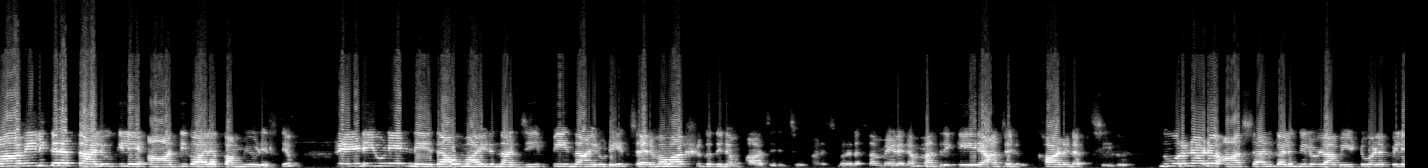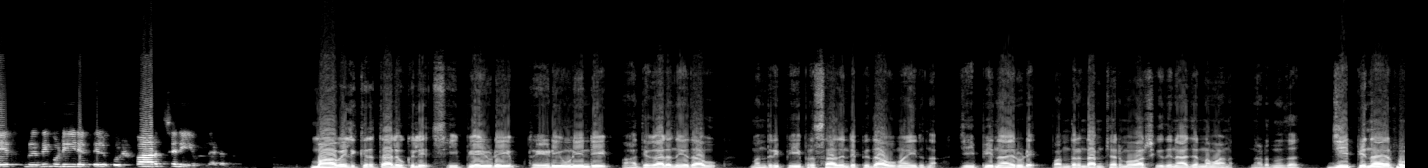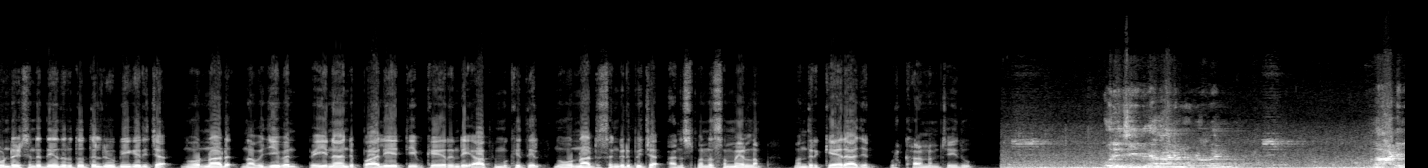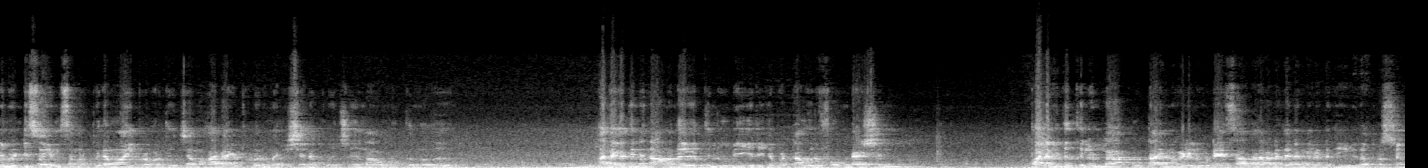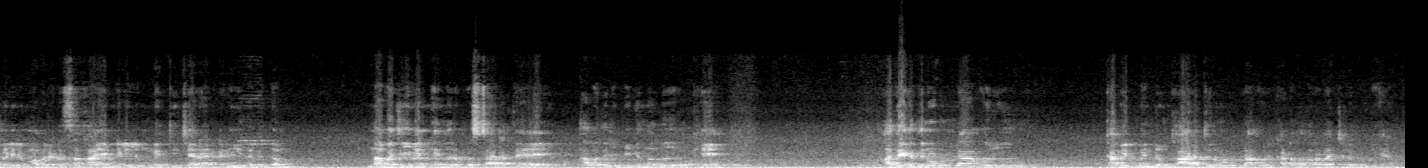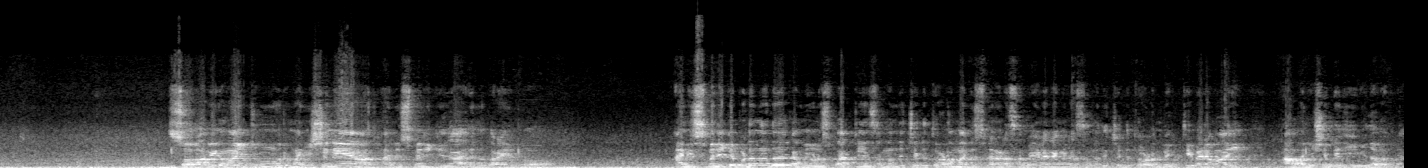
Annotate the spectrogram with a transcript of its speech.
മാവേലിക്കര താലൂക്കിലെ ആദ്യകാല കമ്മ്യൂണിസ്റ്റും ട്രേഡ് യൂണിയൻ നേതാവുമായിരുന്ന ജി പി നായരുടെ ചരമവാർഷിക ദിനം ആചരിച്ചു. അനുസ്മരണ സമ്മേളനം മന്ത്രി കെ രാജൻ ഉദ്ഘാടനം ചെയ്തു. നൂറനാട് ആശാൻ കലുങ്കിലുള്ള വീട്ടുവളപ്പിലെ സ്മൃതി കുടീരത്തിൽ പുഷ്പാർച്ചനയും നടന്നു. മാവേലിക്കര താലൂക്കിലെ സി പി ഐയുടെയും ട്രേഡ് യൂണിയന്റെയും ആദ്യകാല നേതാവും മന്ത്രി പി പ്രസാദിന്റെ പിതാവുമായിരുന്ന ജി പി നായരുടെ പന്ത്രണ്ടാം ചരമവാർഷിക ദിനാചരണമാണ് നടന്നത്. ജി പി നായർ ഫൗണ്ടേഷന്റെ നേതൃത്വത്തിൽ രൂപീകരിച്ച Noornad Navajeevan pain and palliative കെയറിന്റെ ആഭിമുഖ്യത്തിൽ നൂർനാട് സംഘടിപ്പിച്ച അനുസ്മരണ സമ്മേളനം മന്ത്രി കെ രാജൻ ഉദ്ഘാടനം ചെയ്തു. ഒരു ജീവിതകാലം മുഴുവൻ നാടിനു വേണ്ടി സ്വയം സമർപ്പിതമായി പ്രവർത്തിച്ച മഹാനായിട്ടുള്ള ഒരു മനുഷ്യനെ കുറിച്ച് നാം ഓർക്കുന്നത്. അദ്ദേഹത്തിന്റെ നാമധേയത്തിൽ രൂപീകരിക്കപ്പെട്ട ഒരു ഫൗണ്ടേഷൻ പല വിധത്തിലുള്ള കൂട്ടായ്മകളിലൂടെ സാധാരണ ജനങ്ങളുടെ ജീവിത പ്രശ്നങ്ങളിലും അവരുടെ സഹായങ്ങളിലും എത്തിച്ചേരാൻ കഴിയുന്ന വിധം നവജീവൻ എന്നൊരു പ്രസ്ഥാനത്തെ അവതരിപ്പിക്കുന്നത് ഒക്കെ അദ്ദേഹത്തിനോടുള്ള ഒരു കമ്മിറ്റ്മെന്റും കാലത്തിനോടുള്ള ഒരു കടമ നിറവേറ്റലും കൂടിയാണ്. സ്വാഭാവികമായിട്ടും ഒരു മനുഷ്യനെ അനുസ്മരിക്കുക എന്ന് പറയുമ്പോൾ അനുസ്മരിക്കപ്പെടുന്നത് കമ്മ്യൂണിസ്റ്റ് പാർട്ടിയെ സംബന്ധിച്ചിടത്തോളം അനുസ്മരണ സമ്മേളനങ്ങളെ സംബന്ധിച്ചിടത്തോളം വ്യക്തിപരമായി ആ മനുഷ്യന്റെ ജീവിതമല്ല.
